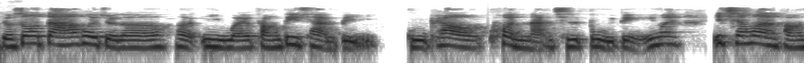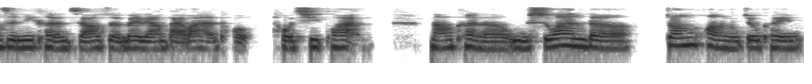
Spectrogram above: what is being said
有时候大家会觉得很以为房地产比股票困难，其实不一定，因为一千万的房子，你可能只要准备两百万的投投期款。然后可能五十万的装潢你就可以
